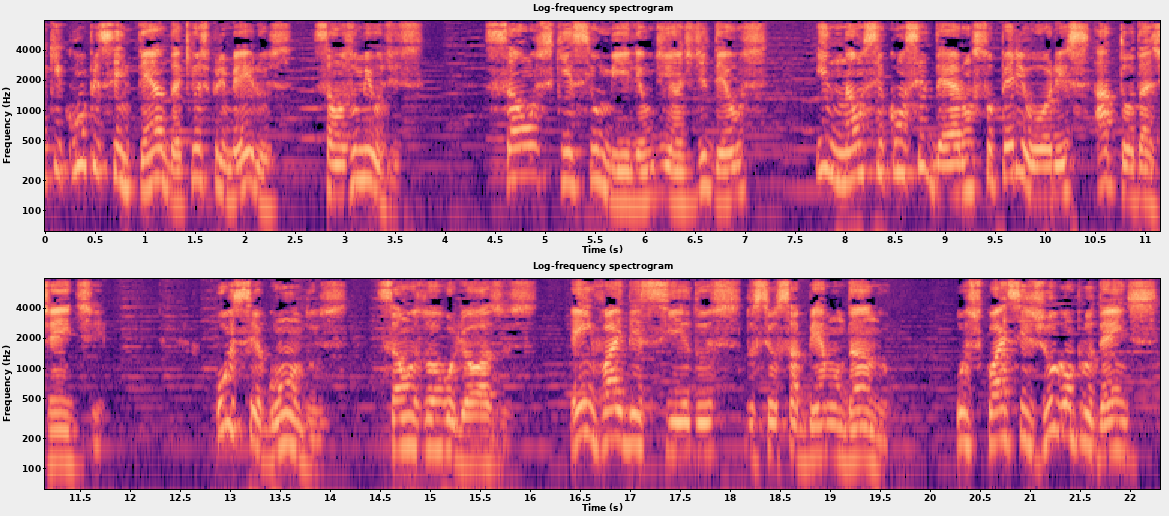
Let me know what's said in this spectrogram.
que cumpre se entenda que os primeiros são os humildes, são os que se humilham diante de Deus e não se consideram superiores a toda a gente. Os segundos são os orgulhosos, envaidecidos do seu saber mundano, os quais se julgam prudentes,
